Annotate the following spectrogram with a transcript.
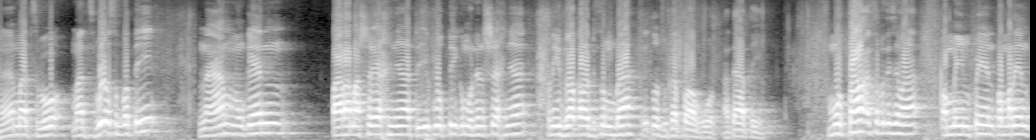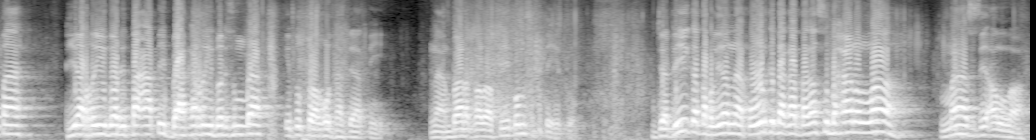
Eh, matsbu, matsbu seperti nah mungkin para masyayikhnya diikuti kemudian syekhnya ridho kalau disembah itu juga tauhid. Hati-hati. Muta seperti siapa? Pemimpin, pemerintah, dia ridho ditaati bahkan ridho disembah itu tauhid hati-hati. Nah, barakallahu fikum seperti itu. Jadi kata beliau nakur kita katakan subhanallah Maha suci Allah.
